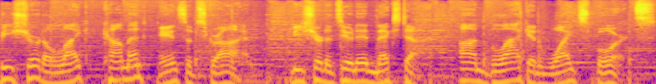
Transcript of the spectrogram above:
Be sure to like, comment, and subscribe. Be sure to tune in next time on Black and White Sports.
